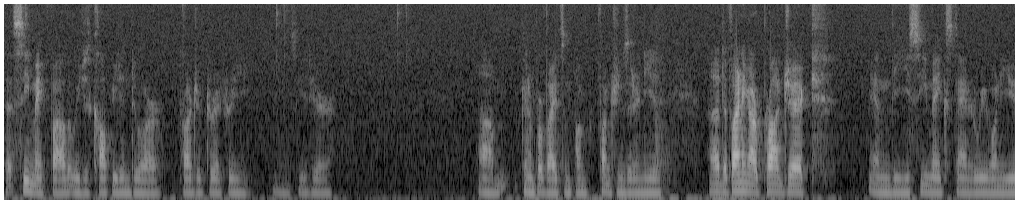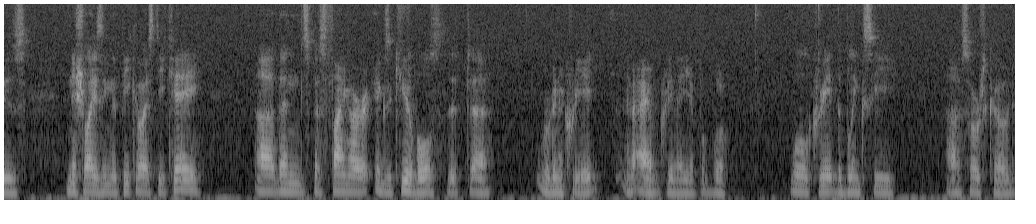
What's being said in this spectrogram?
that CMake file that we just copied into our project directory. You can see it here. Um, going to provide some functions that are needed. Uh, defining our project and the CMake standard we want to use. Initializing the Pico SDK. Uh, then specifying our executables that uh, we're going to create. And I haven't created that yet, but we'll we'll create the BlinkC uh, source code,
